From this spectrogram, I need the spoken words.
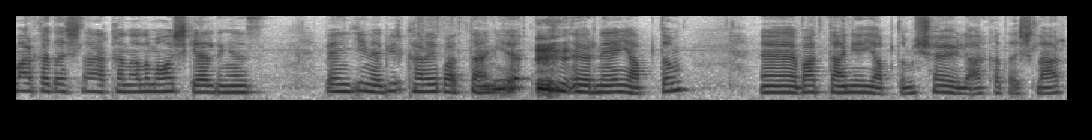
Arkadaşlar kanalıma hoş geldiniz. Ben yine bir kare battaniye örneği yaptım. Ee, battaniye yaptım. Şöyle arkadaşlar.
